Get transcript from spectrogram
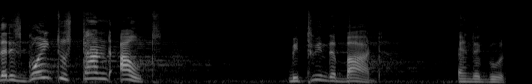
that is going to stand out between the bad and the good?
